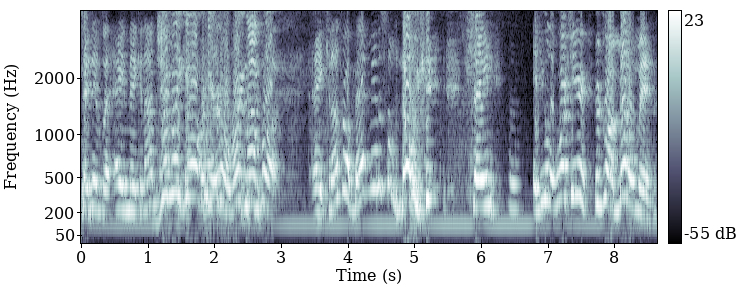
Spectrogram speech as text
Shane Davis like, hey man, can I Jim Lee, get over here. No, write my book. Hey, can I draw Batman or something? No. Shane, if you're gonna work here, you're drawing Metal Man.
